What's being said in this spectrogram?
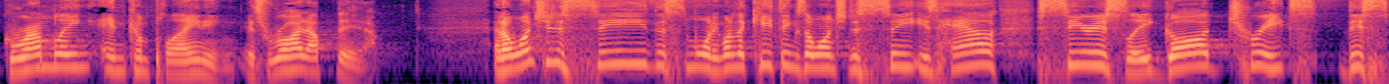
grumbling and complaining. It's right up there. And I want you to see this morning, one of the key things I want you to see is how seriously God treats this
